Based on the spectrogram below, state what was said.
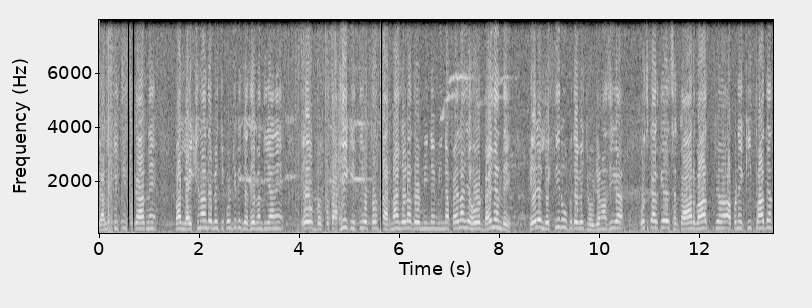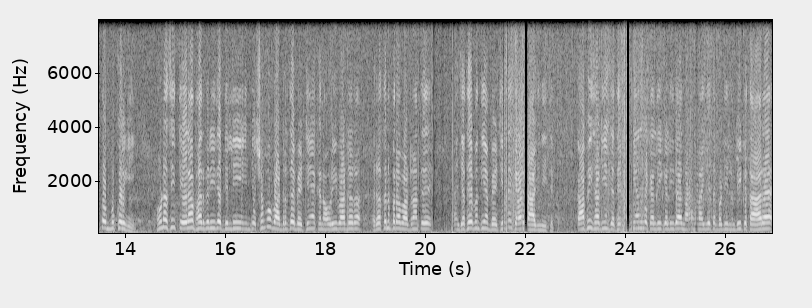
ਗੱਲ ਕੀਤੀ ਸਰਕਾਰ ਨੇ, ਪਰ ਇਲੈਕਸ਼ਨਾਂ ਦੇ ਵਿੱਚ ਕੁਝ ਕੁ ਜਥੇਬੰਦੀਆਂ ਨੇ, ਇਹ ਬ- ਕੁਤਾਹੀ ਕੀਤੀ, ਉੱਥੋਂ ਧਰਨਾ ਜਿਹੜਾ 2 ਮਹੀਨੇ, ਮਹੀਨਾ ਪਹਿਲਾਂ ਜੇ ਹੋਰ ਬਹਿ ਜਾਂਦੇ, ਫਿਰ ਇਹ ਲਿਖਤੀ ਰੂਪ ਦੇ ਵਿੱਚ ਹੋ ਜਾਣਾ ਸੀਗਾ। ਉਸ ਕਰਕੇ ਸਰਕਾਰ ਬਾਅਦ ਚ ਆਪਣੇ ਕੀ ਵਾਅਦਿਆਂ ਤੋਂ ਮੁੱਕਰ ਗਈ। ਹੁਣ ਅਸੀਂ 13 ਫਰਵਰੀ ਦੇ ਦਿੱਲੀ ਸ਼ੰਭੂ ਬਾਰਡਰ ਤੇ ਬੈਠੇ ਹਾਂ, ਖਨੌਰੀ ਬਾਰਡਰ, ਰਤਨਪੁਰਾ ਬਾਰਡਰਾਂ ਤੇ ਜਥੇਬੰਦੀਆਂ ਬੈਠੀਆਂ ਨੇ ਗੈਰ ਰਾਜਨੀਤਿਕ। ਕਾਫੀ ਸਾਡੀਆਂ ਜਥੇਬੰਦੀਆਂ ਨੇ ਜੇ ਕੱਲੀ ਕੱਲੀ ਦਾ ਨਾਮ ਬਣਾਈਏ ਤਾਂ ਬੜੀ ਲੰਬੀ ਕਤਾਰ ਹੈ।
